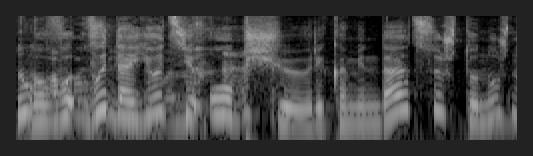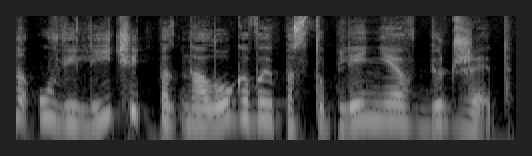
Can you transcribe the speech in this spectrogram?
Ну, Но вы, вы даете общую рекомендацию, что нужно увеличить налоговые поступления в бюджет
